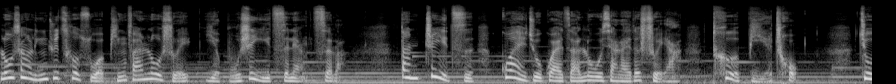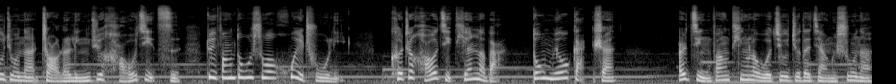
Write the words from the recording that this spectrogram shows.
楼上邻居厕所频繁漏水也不是一次两次了。但这次怪就怪在漏下来的水啊特别臭，舅舅呢找了邻居好几次，对方都说会处理，可这好几天了吧都没有改善。而警方听了我舅舅的讲述呢，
